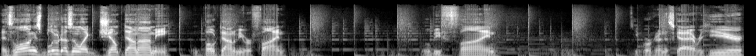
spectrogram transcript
As long as blue doesn't, like, jump down on me, boat down on me, we're fine. We'll be fine. Keep working on this guy over here.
